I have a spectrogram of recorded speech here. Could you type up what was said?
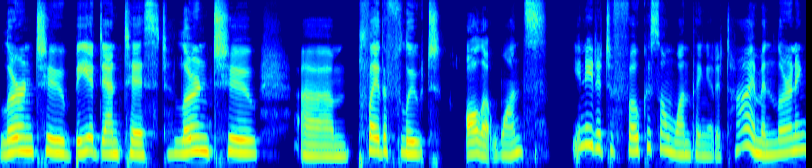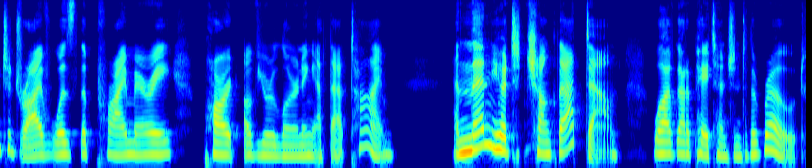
learn to be a dentist, learn to um, play the flute all at once. You needed to focus on one thing at a time, and learning to drive was the primary part of your learning at that time. And then you had to chunk that down. Well, I've got to pay attention to the road.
